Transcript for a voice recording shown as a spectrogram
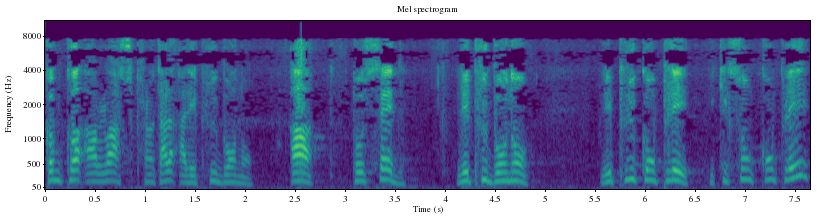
comme quoi Allah subhanahu wa ta'ala a les plus bons noms. A possède les plus bons noms, les plus complets, et qu'ils sont complets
